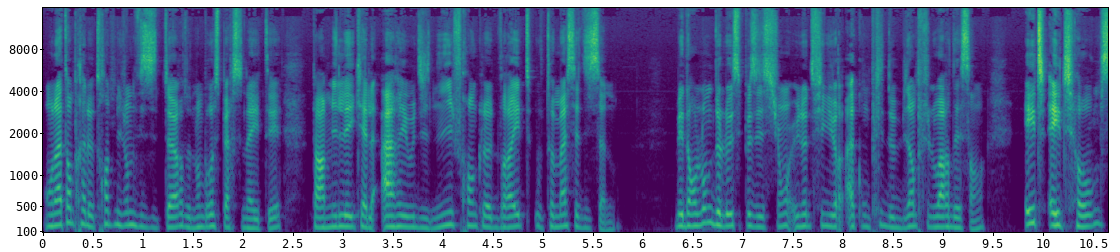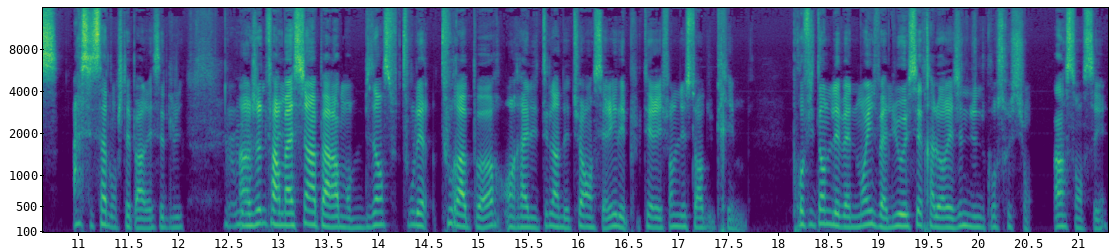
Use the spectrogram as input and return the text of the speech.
On attend près de 30 millions de visiteurs, de nombreuses personnalités, parmi lesquelles Harry Houdini, Frank Lloyd Wright ou Thomas Edison. Mais dans l'ombre de l'exposition, une autre figure accomplie de bien plus noirs dessins, H.H. Holmes, ah c'est ça dont je t'ai parlé, c'est de lui, un jeune pharmacien apparemment bien sous tous les, tout rapport, en réalité l'un des tueurs en série les plus terrifiants de l'histoire du crime. Profitant de l'événement, il va lui aussi être à l'origine d'une construction insensée,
